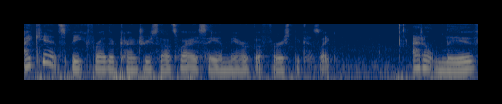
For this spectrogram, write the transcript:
I can't speak for other countries, so that's why I say America first because, like, I don't live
